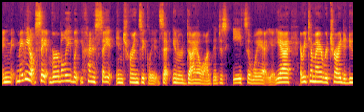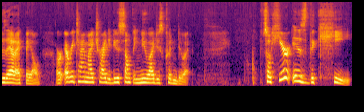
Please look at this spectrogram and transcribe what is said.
and maybe you don't say it verbally, but you kind of say it intrinsically. It's that inner dialogue that just eats away at you. Yeah, every time I ever tried to do that, I failed. Or every time I tried to do something new, I just couldn't do it. So here is the key.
